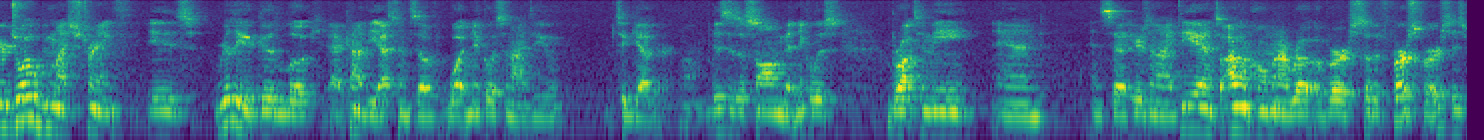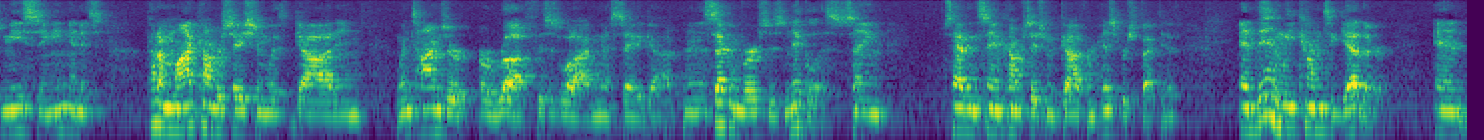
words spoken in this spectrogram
Your Joy Will Be My Strength is really a good look at kind of the essence of what Nicholas and I do together. Um, this is a song that Nicholas brought to me and and said, "Here's an idea." And so I went home and I wrote a verse. So the first verse is me singing, and it's kind of my conversation with God. And when times are, are rough, this is what I'm going to say to God. And then the second verse is Nicholas saying, having the same conversation with God from his perspective. And then we come together, and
